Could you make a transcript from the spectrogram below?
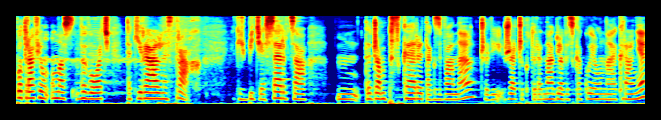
potrafią u nas wywołać taki realny strach, jakieś bicie serca, mm, te jumpscary tak zwane, czyli rzeczy, które nagle wyskakują na ekranie,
